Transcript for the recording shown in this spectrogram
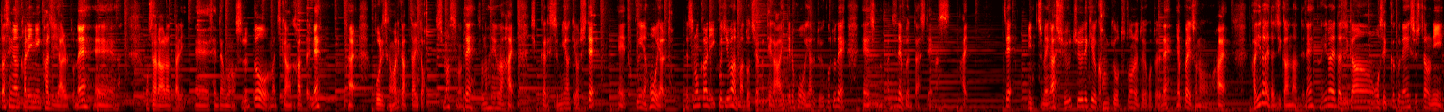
私が仮に家事やるとね、えー、お皿洗ったり、えー、洗濯物をすると、まあ、時間がかかったりね、はい、効率が悪かったりとしますので、その辺は、はい、しっかり住み分けをして、えー、得意な方をやると。でその代わり育児は、まあ、どちらか手が空いてる方をやるということで、え、そんな感じで分担しています。はい。で、3つ目が集中できる環境を整えるということでね、やっぱりその、はい、限られた時間なんでね、限られた時間をせっかく練習したのに、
